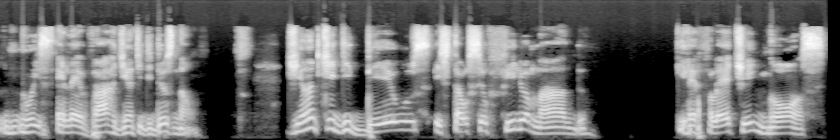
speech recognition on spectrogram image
nos elevar diante de Deus, não. Diante de Deus está o seu Filho amado, que reflete em nós.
